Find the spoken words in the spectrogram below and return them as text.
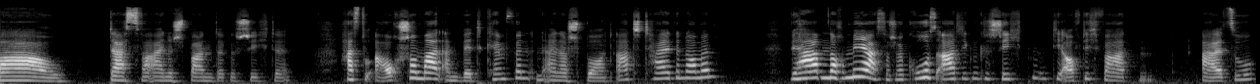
Wow, das war eine spannende Geschichte. Hast du auch schon mal an Wettkämpfen in einer Sportart teilgenommen? Wir haben noch mehr solcher großartigen Geschichten, die auf dich warten. Also,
